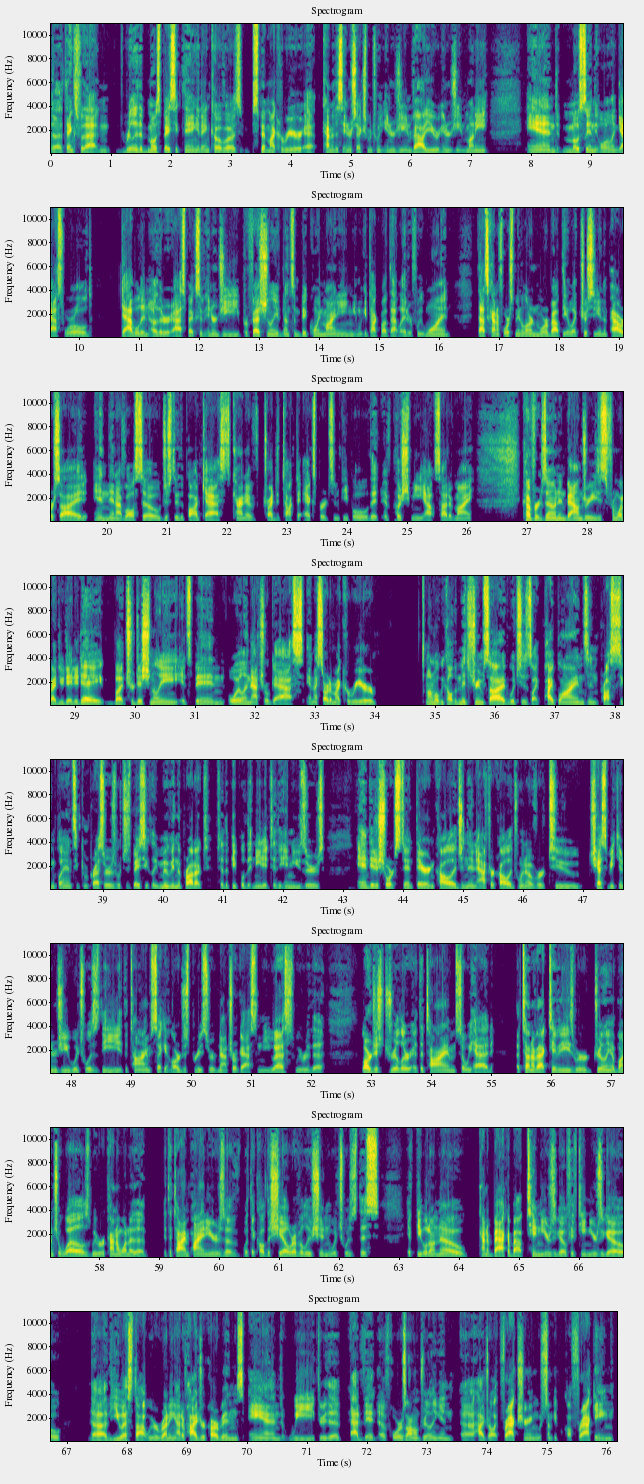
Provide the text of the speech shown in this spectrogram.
uh, thanks for that. And really the most basic thing at ancova is spent my career at kind of this intersection between energy and value or energy and money and mostly in the oil and gas world. Dabbled in other aspects of energy professionally. I've done some Bitcoin mining, and we can talk about that later if we want. That's kind of forced me to learn more about the electricity and the power side. And then I've also, just through the podcast, kind of tried to talk to experts and people that have pushed me outside of my comfort zone and boundaries from what I do day to day. But traditionally, it's been oil and natural gas. And I started my career on what we call the midstream side, which is like pipelines and processing plants and compressors, which is basically moving the product to the people that need it to the end users. And did a short stint there in college, and then after college went over to Chesapeake Energy, which was the at the time second largest producer of natural gas in the U.S. We were the largest driller at the time, so we had a ton of activities. We were drilling a bunch of wells. We were kind of one of the at the time pioneers of what they called the shale revolution, which was this. If people don't know, kind of back about 10 years ago, 15 years ago, uh, the U.S. thought we were running out of hydrocarbons, and we, through the advent of horizontal drilling and uh, hydraulic fracturing, which some people call fracking,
